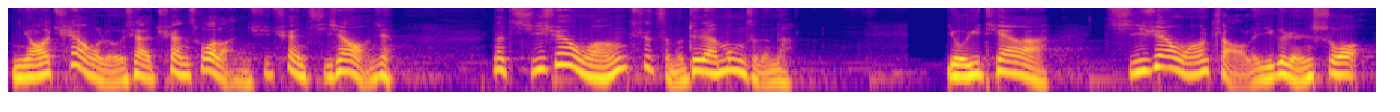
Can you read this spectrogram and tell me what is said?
你要劝我留下，劝错了，你去劝齐宣王去。那齐宣王是怎么对待孟子的呢？有一天啊，齐宣王找了一个人说。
